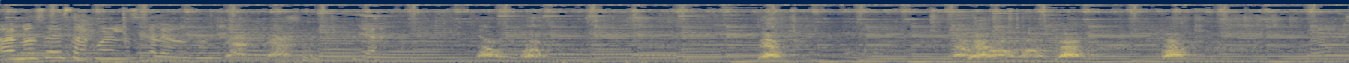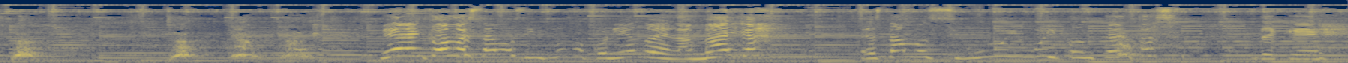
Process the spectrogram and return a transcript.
Además, se está con el escalero. ¿no? Ya. Miren cómo estamos incluso poniendo en la malla. Estamos muy, muy contentos de que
